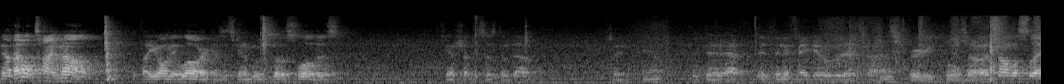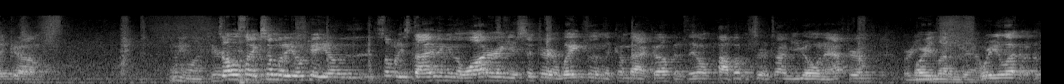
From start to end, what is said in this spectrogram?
Now that'll time out if I go any lower because it's going to move so slow that it's, it's going to shut the system down. See? Yeah. It didn't have, it didn't make it over there in time. That's pretty cool. So it's almost like, um, You don't want to tear it's almost like somebody, okay, you know, somebody's diving in the water and you sit there and wait for them to come back up and if they don't pop up at a certain time, you go in after them. Or you let 'em drown. Or you let,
